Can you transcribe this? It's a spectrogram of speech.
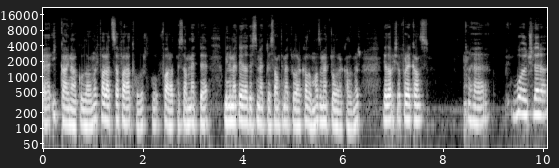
e, ilk kaynağı kullanılır. Farad ise farad olur. Bu farad mesela metre, milimetre ya da desimetre, santimetre olarak alınmaz. Metre olarak alınır. Ya da işte frekans e, bu ölçüleri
